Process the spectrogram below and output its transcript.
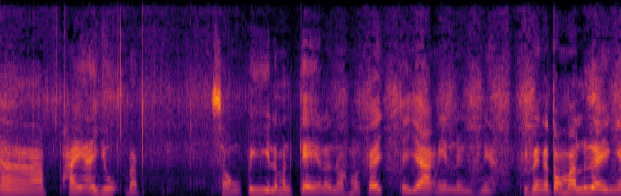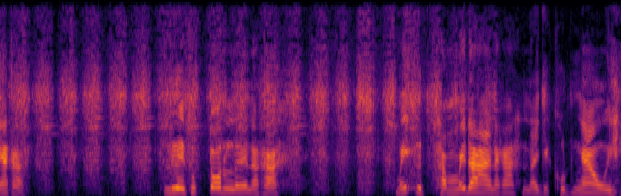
อ่าไผ่อายุแบบสองปีแล้วมันแก่แล้วเนาะมันก็จะยากนิดหนึ่งเนี่ยพี่เพนก็ต้องมาเลื่อยอย่างเงี้ยค่ะ เลื่อยทุกต้นเลยนะคะ ไม่อึดทำไม่ได้นะคะ ไหนจะขุดเง่าอีก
